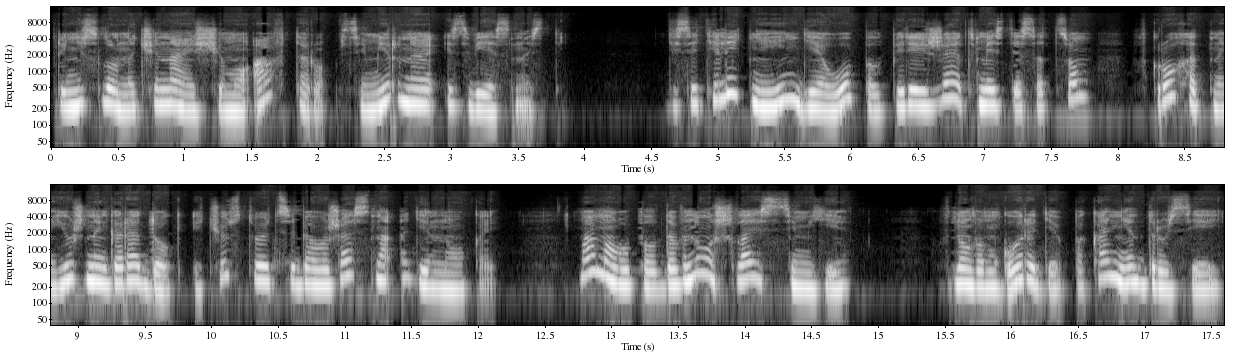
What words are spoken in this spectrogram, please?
принесло начинающему автору всемирную известность. Десятилетний Индия Опол переезжает вместе с отцом в крохотный южный городок и чувствует себя ужасно одинокой. Мама Опол давно ушла из семьи. В новом городе пока нет друзей.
